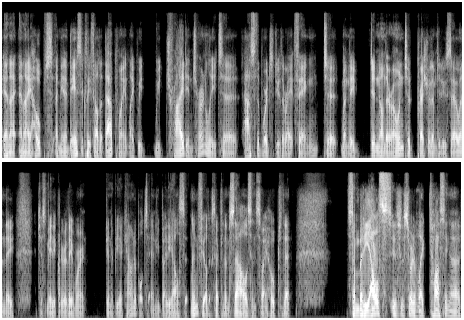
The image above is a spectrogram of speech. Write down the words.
and I and I hoped. I mean, I basically felt at that point like we we tried internally to ask the board to do the right thing to when they didn't on their own to pressure them to do so, and they just made it clear they weren't going to be accountable to anybody else at Linfield except for themselves. And so I hoped that somebody else is sort of like tossing a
